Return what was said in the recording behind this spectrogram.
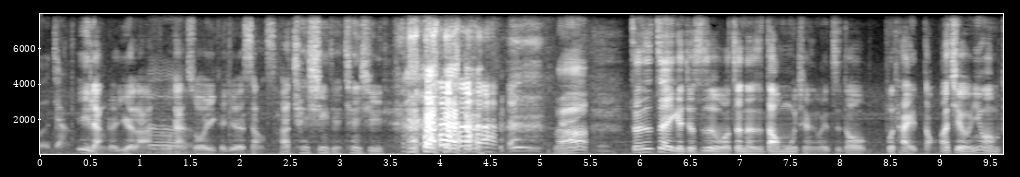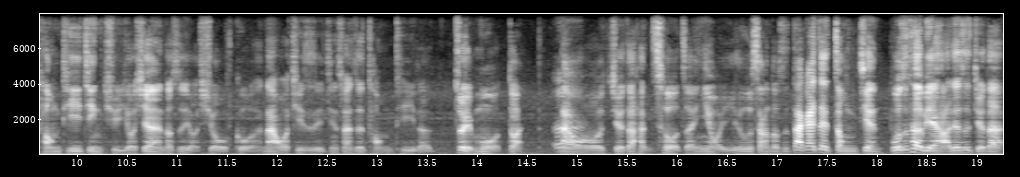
了，这样。一两个月啦，嗯不敢说一个月上手，啊，谦虚一点，谦虚一点。然后，但是这个就是我真的是到目前为止都不太懂，而且因为我们同梯进去，有些人都是有修过的，那我其实已经算是同梯的最末段那我觉得很挫折，因为我一路上都是大概在中间，不是特别好，就是觉得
